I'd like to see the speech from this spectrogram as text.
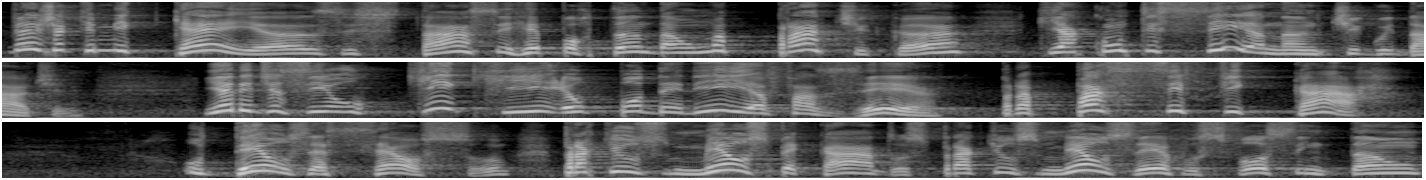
Veja que Miqueias está se reportando a uma prática que acontecia na antiguidade. E ele dizia: o que, que eu poderia fazer para pacificar o Deus excelso, para que os meus pecados, para que os meus erros fossem então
